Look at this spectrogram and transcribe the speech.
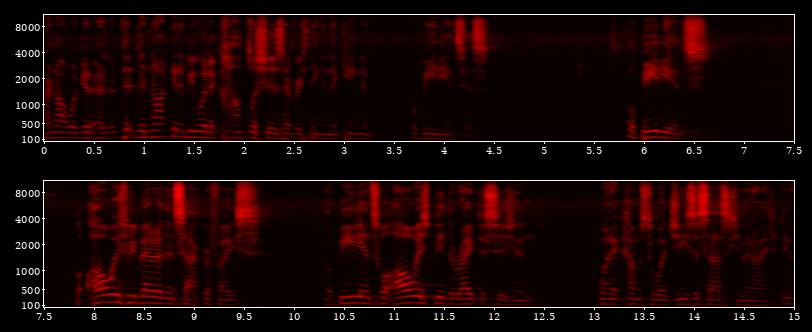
are not what they're not going to be what accomplishes everything in the kingdom. Obedience is. Obedience will always be better than sacrifice. Obedience will always be the right decision when it comes to what Jesus asks you and I to do.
